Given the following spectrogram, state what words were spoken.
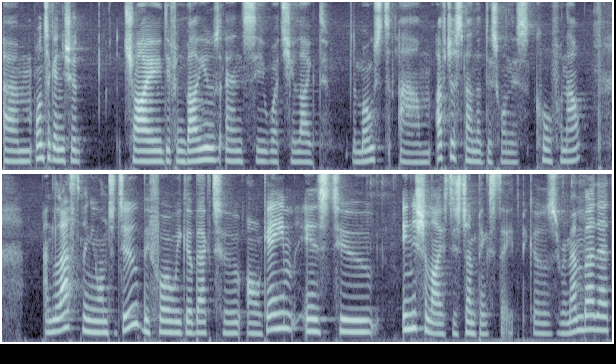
Um, once again, you should try different values and see what you liked the most. Um, I've just found that this one is cool for now. And the last thing you want to do before we go back to our game is to initialize this jumping state because remember that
